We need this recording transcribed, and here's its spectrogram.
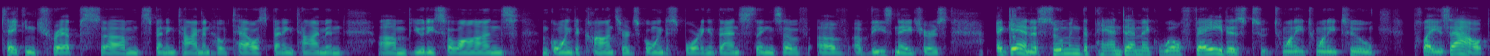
taking trips, um, spending time in hotels, spending time in um, beauty salons, going to concerts, going to sporting events, things of, of, of these natures. Again, assuming the pandemic will fade as 2022 plays out,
